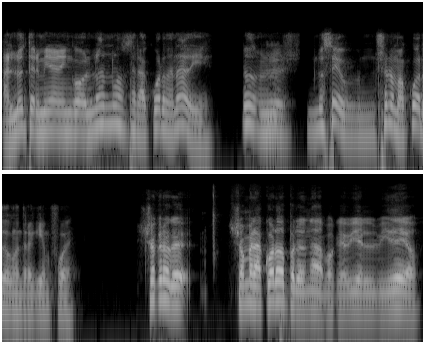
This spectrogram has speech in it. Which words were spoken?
al no terminar en gol, no, no se la acuerda nadie. No, mm. no sé, yo no me acuerdo contra quién fue. Yo creo que, yo me la acuerdo, pero nada, porque vi el video.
